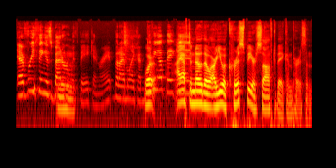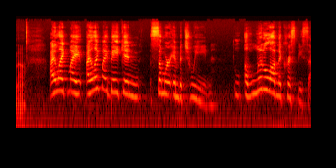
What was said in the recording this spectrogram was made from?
Everything is better with bacon, right? But I'm like I'm Well, giving up bacon. I have to know though. Are you a crispy or soft bacon person though? I like my I like my bacon somewhere in between, a little on the crispy side.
